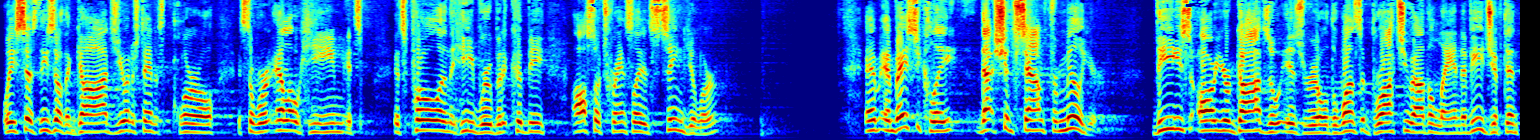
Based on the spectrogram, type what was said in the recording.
when he says these are the gods, you understand it's plural. It's the word Elohim. It's, it's plural in the Hebrew, but it could be also translated singular. And, and basically, that should sound familiar. These are your gods, O Israel, the ones that brought you out of the land of Egypt. And,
